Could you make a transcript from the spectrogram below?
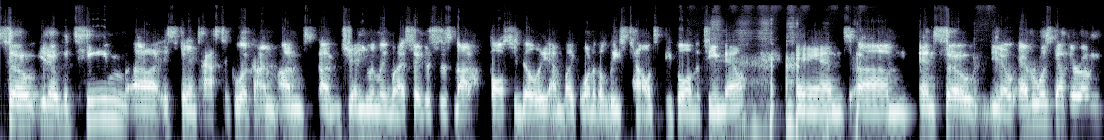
So you know the team uh, is fantastic. Look, I'm, I'm I'm genuinely when I say this is not false humility, I'm like one of the least talented people on the team now, and um, and so you know everyone's got their own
